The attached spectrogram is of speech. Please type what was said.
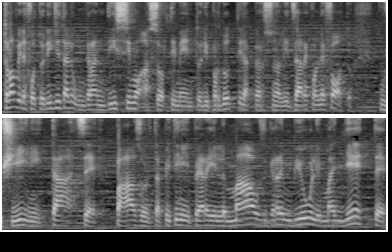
trovi da Fotodigital un grandissimo assortimento di prodotti da personalizzare con le foto, cuscini, tazze, puzzle, tappetini per il mouse, grembiuli, magliette,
